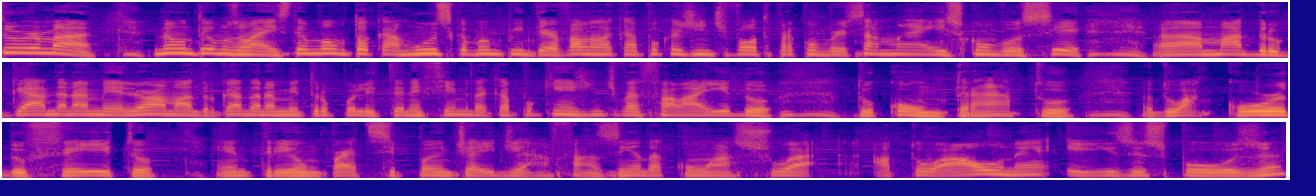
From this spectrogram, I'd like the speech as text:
turma, não temos mais tempo. Vamos tocar música, vamos pro intervalo. Daqui a pouco a gente volta para conversar mais com você. A madrugada na melhor madrugada na Metropolitana FM. Daqui a pouquinho a gente vai falar aí do, do contrato, do acordo feito entre um participante aí de A Fazenda com a sua atual, né, ex-esposa.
